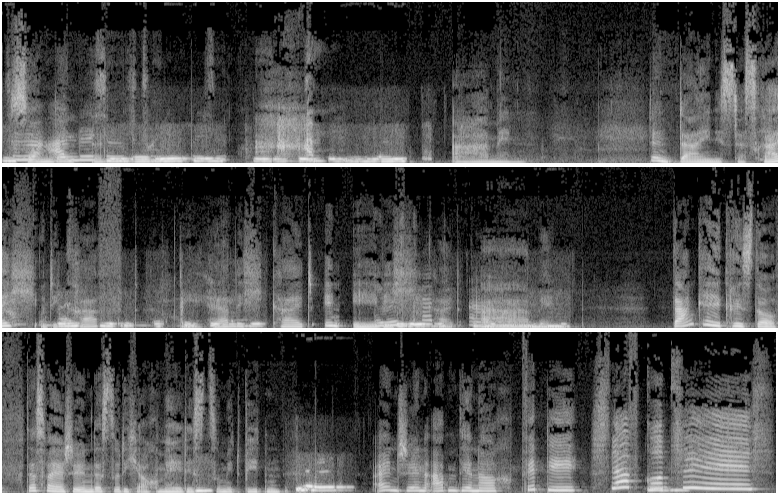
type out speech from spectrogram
sondern erlöse Amen. Denn dein ist das Reich und die Kraft und die Herrlichkeit in Ewigkeit. Amen. Danke, Christoph. Das war ja schön, dass du dich auch meldest zum Mitbeten. Einen schönen Abend dir noch. Pfitti. Schlaf gut. Tschüss.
